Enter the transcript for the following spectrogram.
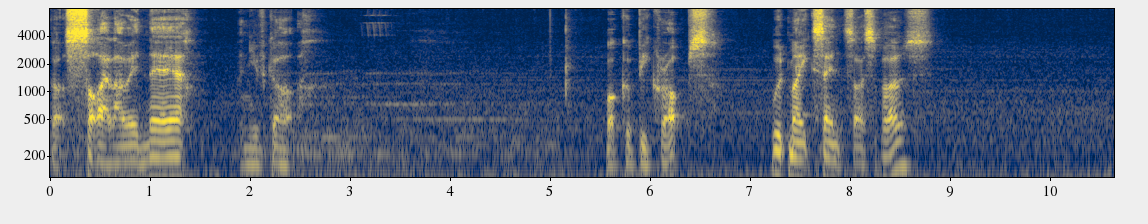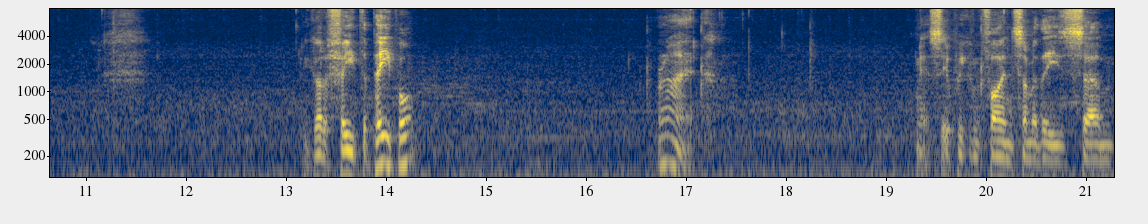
Got silo in there, and you've got what could be crops. Would make sense, I suppose. You've got to feed the people. Right. Let's see if we can find some of these um,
